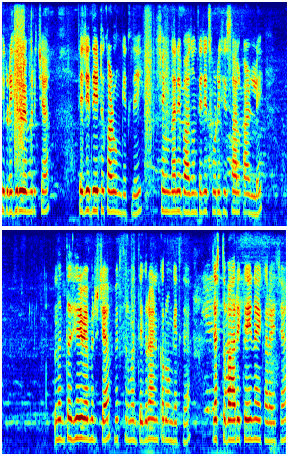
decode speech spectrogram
इकडे हिरव्या मिरच्या त्याचे देठ काढून घेतले. शेंगदाणे भाजून त्याचे थोडेसे साल काढले. नंतर हिरव्या मिरच्या मिक्सरमध्ये ग्राइंड करून घेतल्या. जास्त बारीकही नाही करायच्या.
